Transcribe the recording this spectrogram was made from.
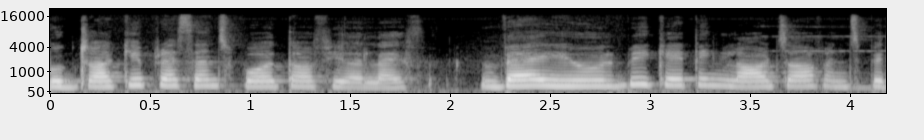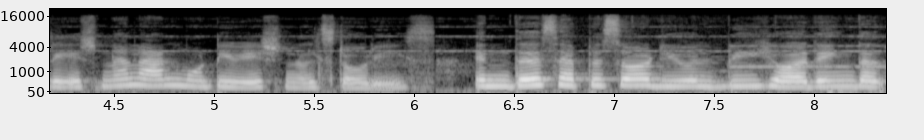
Book presents Worth of Your Life, where you will be getting lots of inspirational and motivational stories. In this episode, you will be hearing the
